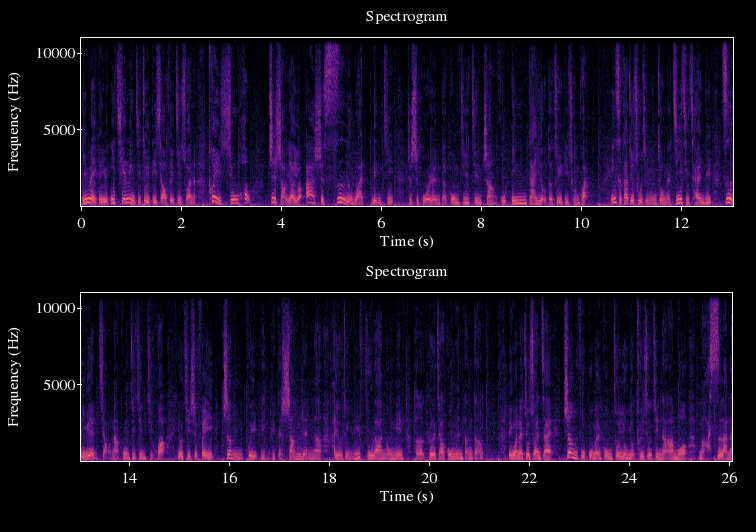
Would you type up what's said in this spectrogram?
以每个月一千令吉最低消费计算呢，退休后至少要有二十四万令吉，这是国人的公积金账户应该有的最低存款。因此，他就促请民众呢积极参与自愿缴纳公积金计划，尤其是非正规领域的商人呐，还有这渔夫啦、农民和割胶工人等等。另外呢，就算在政府部门工作拥有退休金的阿莫马斯兰呢，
